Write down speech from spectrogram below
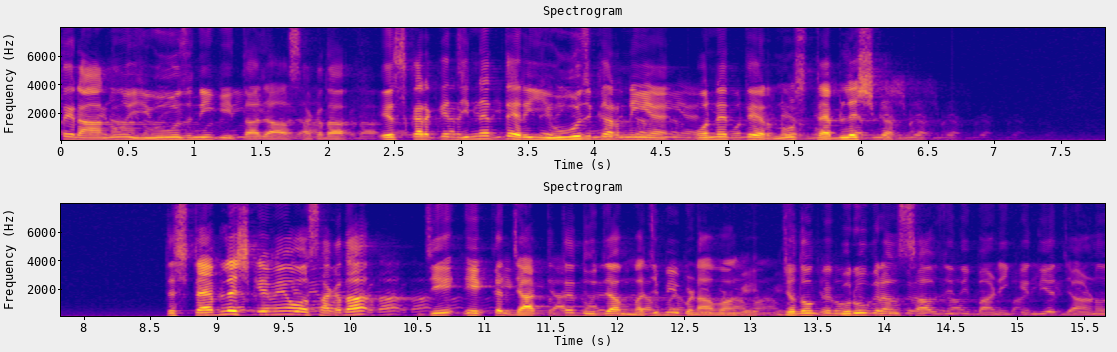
ਧਿਰਾਂ ਨੂੰ ਯੂਜ਼ ਨਹੀਂ ਕੀਤਾ ਜਾ ਸਕਦਾ। ਇਸ ਕਰਕੇ ਜਿਹਨੇ ਧਿਰ ਯੂਜ਼ ਕਰਨੀ ਹੈ ਉਹਨੇ ਧਿਰ ਨੂੰ ਸਟੈਬਲਿਸ਼ ਕਰਨਾ ਤੇ ਸਟੈਬਲਿਸ਼ ਕਿਵੇਂ ਹੋ ਸਕਦਾ? ਜੇ ਇੱਕ ਜੱਟ ਤੇ ਦੂਜਾ ਮਜਬੀ ਬਣਾਵਾਂਗੇ। ਜਦੋਂ ਕਿ ਗੁਰੂ ਗ੍ਰੰਥ ਸਾਹਿਬ ਜੀ ਦੀ ਬਾਣੀ ਕਹਿੰਦੀ ਹੈ, ਜਾਣੋ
